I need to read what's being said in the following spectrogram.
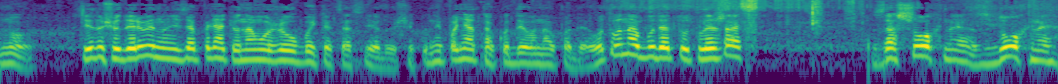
ну, слідущу деревину не запиляти, вона може вбити ця слідуща. Непонятно, куди вона впаде. От вона буде тут лежати, засохне, здохне.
